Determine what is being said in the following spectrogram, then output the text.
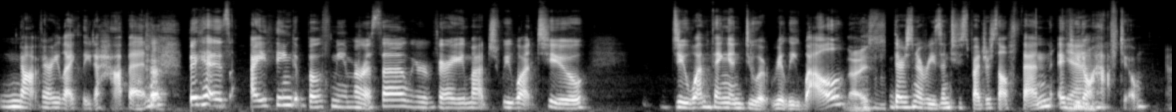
not very likely to happen Okay. because I think both me and Marissa, we were very much we want to do one thing and do it really well. Nice. Mm-hmm. There's no reason to spread yourself thin if Yeah. you don't have to. Yeah.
